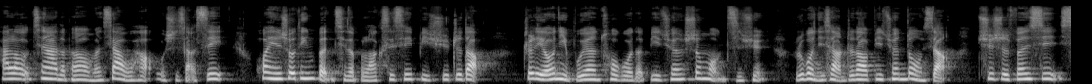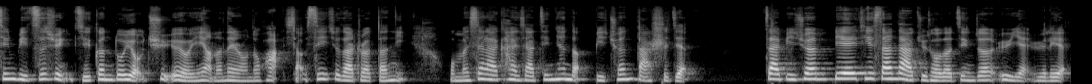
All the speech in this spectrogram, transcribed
Hello，亲爱的朋友们，下午好，我是小 C，欢迎收听本期的 Block CC 必须知道，这里有你不愿错过的币圈生猛资讯。如果你想知道币圈动向、趋势分析、新币资讯及更多有趣又有营养的内容的话，小 C 就在这儿等你。我们先来看一下今天的币圈大事件。在币圈，BAT 三大巨头的竞争愈演愈烈。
